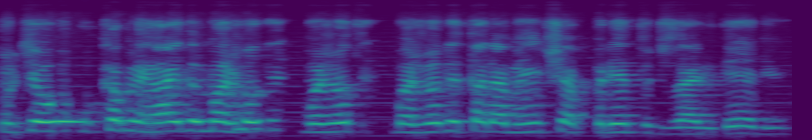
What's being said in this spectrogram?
Porque o Kamen Rider majori- major- majoritariamente é preto o design dele.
